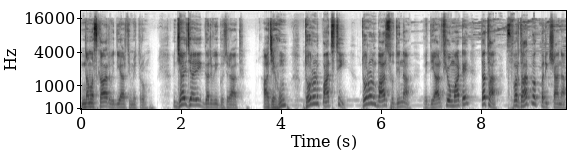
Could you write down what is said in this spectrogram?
નમસ્કાર વિદ્યાર્થી મિત્રો. જય જય ગરવી ગુજરાત. આજે હું ધોરણ પાંચથી ધોરણ બાર સુધીના વિદ્યાર્થીઓ માટે તથા સ્પર્ધાત્મક પરીક્ષાના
